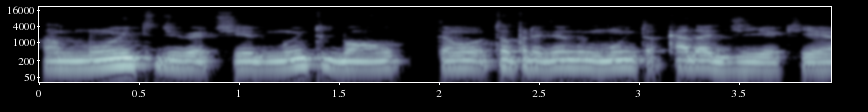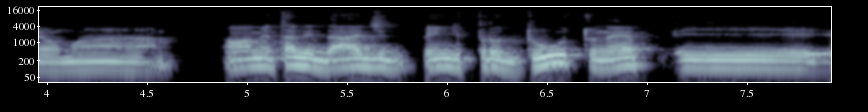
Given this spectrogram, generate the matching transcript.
tá muito divertido, muito bom. Então, eu tô aprendendo muito a cada dia, que é uma, é uma mentalidade bem de produto, né? E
